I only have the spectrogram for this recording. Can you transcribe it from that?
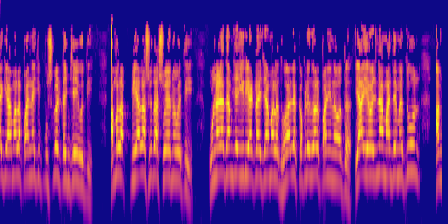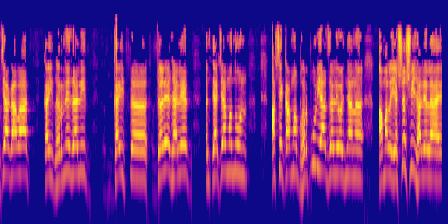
की आम्हाला पाण्याची पुष्कळ टंचाई होती. आम्हाला पियाला सुद्धा सोय नव्हती. उन्हाळ्यात आमच्या इरी अटायचे आम्हाला धुवायला कपडे धुवायला पाणी नव्हतं. या योजना माध्यमातून आमच्या गावात काही धरणे झालीत काही त- तळे झालेत. आणि त्याच्यामधून असे कामं भरपूर या जल योजनेनं आम्हाला यशस्वी झालेलं आहे.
